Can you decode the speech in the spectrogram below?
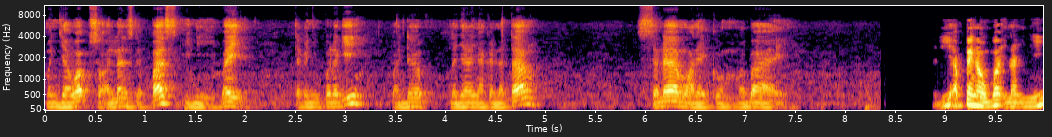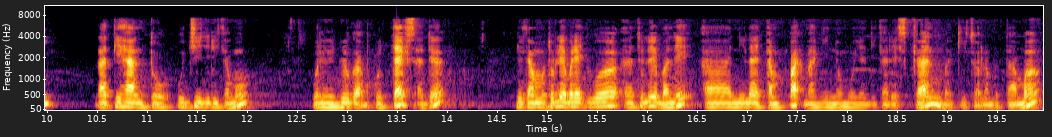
menjawab soalan selepas ini. Baik kita akan jumpa lagi pada pelajaran yang akan datang. Assalamualaikum. Bye bye. Jadi apa yang kamu buat ialah ini latihan untuk uji diri kamu. Boleh juga buku teks ada. Jadi kamu tulis balik dua uh, tulis balik uh, nilai tempat bagi nombor yang digariskan bagi soalan pertama.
